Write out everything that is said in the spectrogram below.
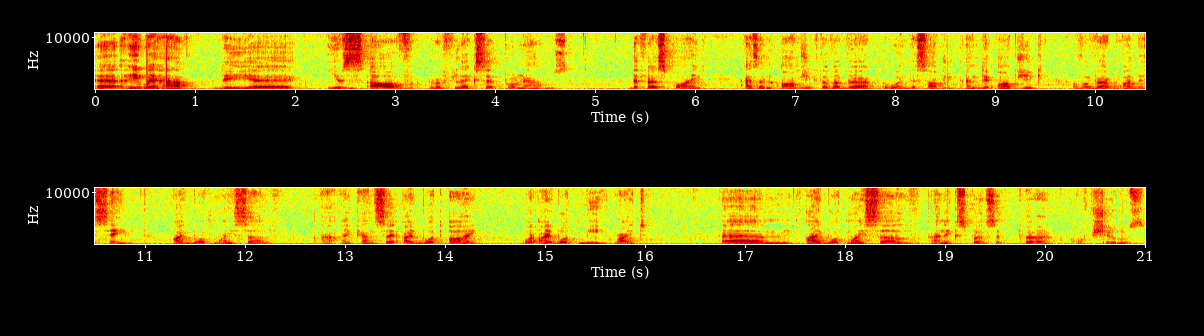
uh, here we have the uh, use of reflexive pronouns the first point as an object of a verb when the subject and the object of a verb are the same. I bought myself. I, I can say I bought I or I bought me, right? Um, I bought myself an expensive pair of shoes.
